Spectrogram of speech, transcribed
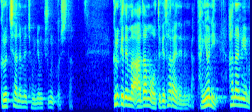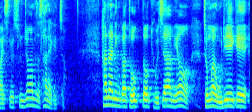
그렇지 않으면 정령 죽을 것이다. 그렇게 되면 아담은 어떻게 살아야 되는가? 당연히 하나님의 말씀에 순종하면서 살아야겠죠. 하나님과 더욱더 교제하며 정말 우리에게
